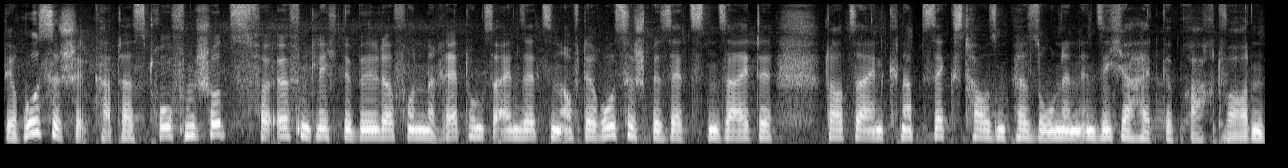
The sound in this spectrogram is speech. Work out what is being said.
Der russische Katastrophenschutz veröffentlichte Bilder von Rettungseinsätzen auf der russisch besetzten Seite. Dort seien knapp 6000 Personen in Sicherheit gebracht worden.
